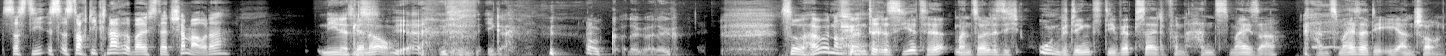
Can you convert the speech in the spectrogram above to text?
Ist das die, ist, ist doch die Knarre bei Sledgehammer, oder? Nee, das Genau. ist. Ja. Egal. Oh Gott, oh Gott, oh Gott. So, haben wir noch Für ein, Interessierte, man sollte sich unbedingt die Webseite von Hans Meiser, hansmeiser.de anschauen.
